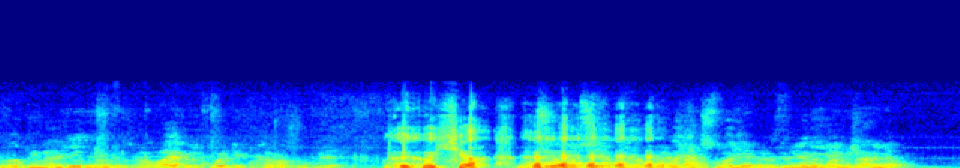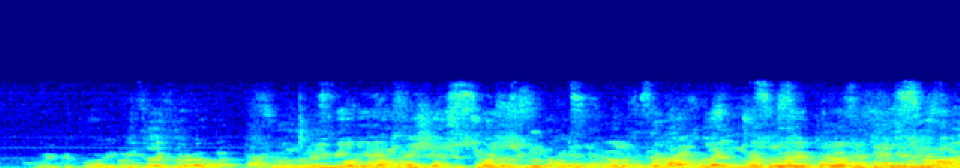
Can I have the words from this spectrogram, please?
руки убери, говорю. Давай выходим по-хорошему, блядь. Вы что. Вы какое имеете право? Применять физическую силу. Какое право не вы признал.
